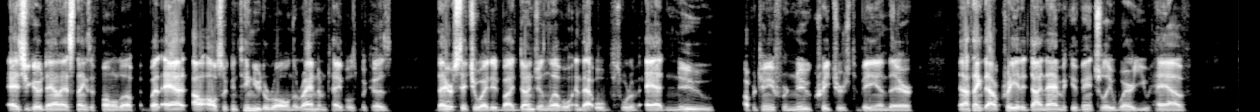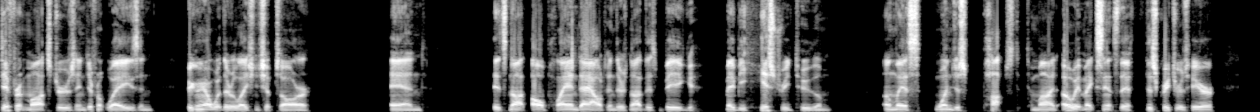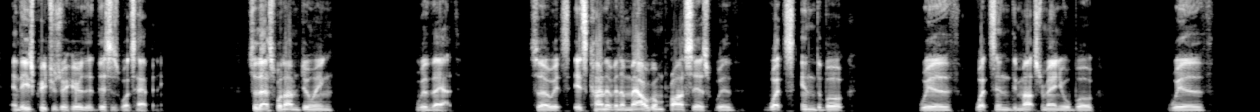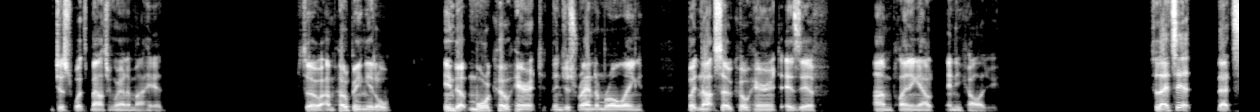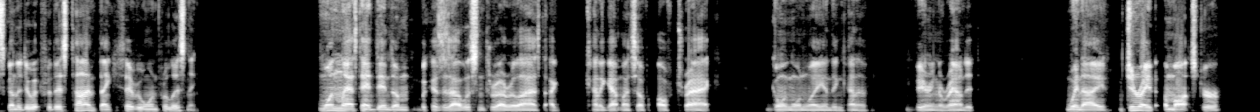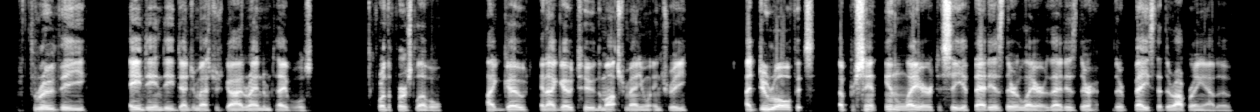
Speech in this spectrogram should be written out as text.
as you go down as things have funneled up but add, i'll also continue to roll on the random tables because they are situated by dungeon level and that will sort of add new opportunity for new creatures to be in there. And i think that'll create a dynamic eventually where you have different monsters in different ways and figuring out what their relationships are. And it's not all planned out and there's not this big maybe history to them unless one just pops to mind oh it makes sense that this creature is here and these creatures are here that this is what's happening. So that's what i'm doing with that so it's it's kind of an amalgam process with what's in the book with what's in the monster manual book with just what's bouncing around in my head so i'm hoping it'll end up more coherent than just random rolling, but not so coherent as if I'm planning out an ecology. So that's it. That's going to do it for this time. Thank you to everyone for listening. One last addendum because as I listened through, I realized I kind of got myself off track going one way and then kind of veering around it. When I generate a monster through the AD&D Dungeon Master's Guide random tables, for the first level. I go and I go to the monster manual entry. I do roll if it's a percent in lair to see if that is their lair, that is their their base that they're operating out of.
